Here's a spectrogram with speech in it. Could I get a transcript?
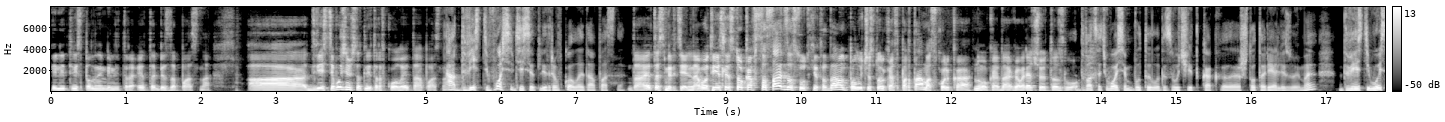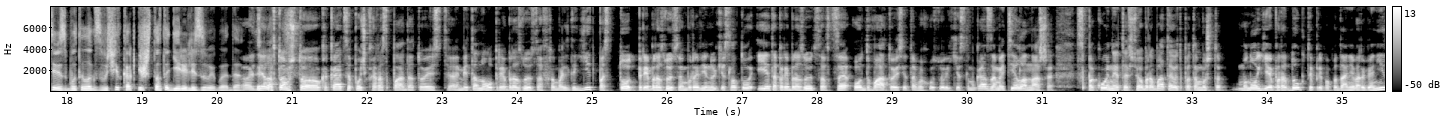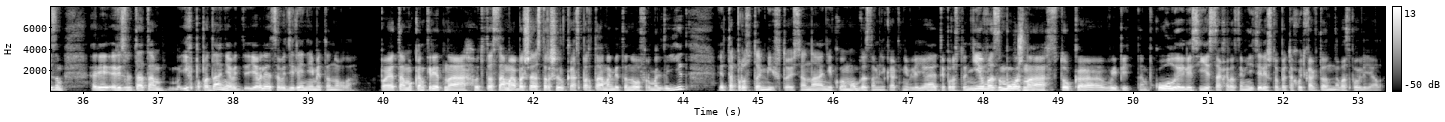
или 3,5 мл это безопасно. А 280 литров колы это опасно. А, 280 литров колы это опасно. Да, это смертельно. А вот если столько всосать за сутки, тогда он получит столько аспартама, сколько, ну, когда говорят, что это зло. 28 бутылок звучит как э, что-то реализуемое, 280 бутылок звучит как и что-то нереализуемое, да. А, дело в том, что какая цепочка распада, то есть э, метанол преобразуется в формальдегид, тот преобразуется в муравьиную кислоту, и это преобразуется в СО2, то есть это выходит углекислым газом, и тело наше спокойно это все обрабатывает, потому что многие продукты при попадании в организм, результатом их попадания является выделение метанола. Поэтому конкретно вот эта самая большая страшилка аспартама, метанол, формальдегид – это просто миф. То есть она никоим образом никак не влияет. И просто невозможно столько выпить там колы или съесть сахарозаменители, чтобы это хоть как-то на вас повлияло.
